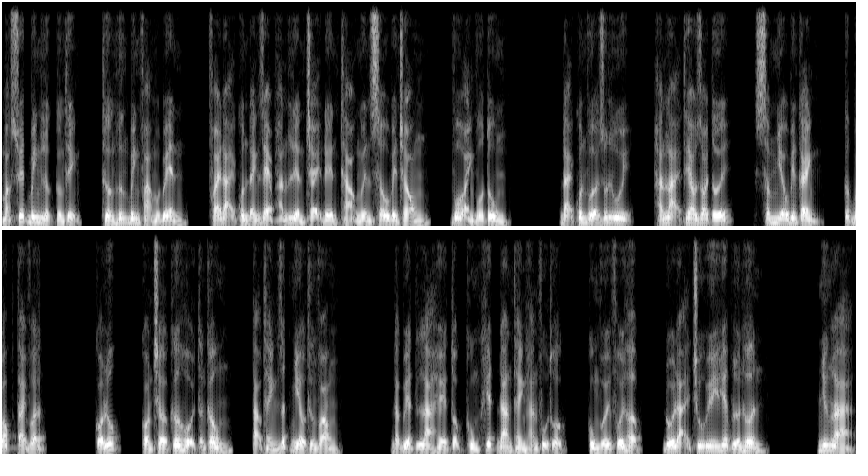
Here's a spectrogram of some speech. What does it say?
Mặc suyết binh lực cường thịnh, thường hưng binh phạm một bên, phái đại quân đánh dẹp hắn liền chạy đến thảo nguyên sâu bên trong, vô ảnh vô tung. Đại quân vừa rút lui, hắn lại theo dõi tới, xâm nhiễu biên cảnh, cướp bóc tài vật. Có lúc còn chờ cơ hội tấn công, tạo thành rất nhiều thương vong. Đặc biệt là hệ tộc cùng khiết đan thành hắn phụ thuộc, cùng với phối hợp, đối đại chu uy hiếp lớn hơn. Nhưng là,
